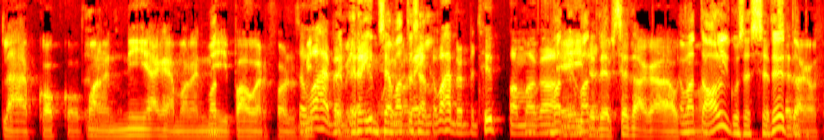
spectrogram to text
läheb kokku, ma olen nii äge, ma olen ma... nii powerful. sa vahepeal pead hüppama, seal... vahepeal pead hüppama ka. ei, ta teeb seda ka. vaata alguses see töötab,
